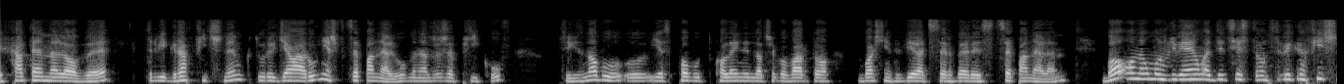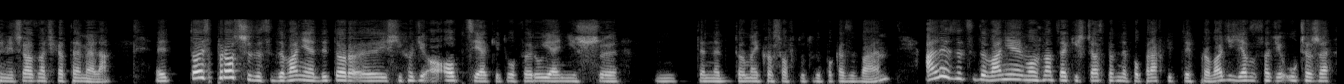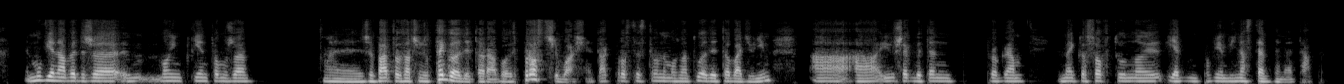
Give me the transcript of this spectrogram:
HTML-owy w trybie graficznym, który działa również w cPanelu, w menadżerze plików, czyli znowu jest powód kolejny, dlaczego warto właśnie wybierać serwery z cPanelem, bo one umożliwiają edycję stron w trybie graficznym, nie trzeba znać HTML-a. To jest prostszy zdecydowanie edytor, jeśli chodzi o opcje, jakie tu oferuje, niż ten edytor Microsoftu, który pokazywałem, ale zdecydowanie można co jakiś czas pewne poprawki tutaj wprowadzić. Ja w zasadzie uczę, że mówię nawet, że moim klientom, że że warto zacząć od tego edytora, bo jest prostszy właśnie, tak? Proste strony można tu edytować w nim, a, a już jakby ten program Microsoftu, no jakby powinien być następnym etapem.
